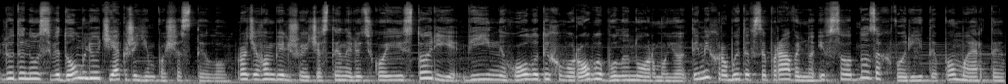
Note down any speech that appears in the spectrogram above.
Люди не усвідомлюють, як же їм пощастило. Протягом більшої частини людської історії війни, голод і хвороби були нормою. Ти міг робити все правильно і все одно захворіти, померти,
